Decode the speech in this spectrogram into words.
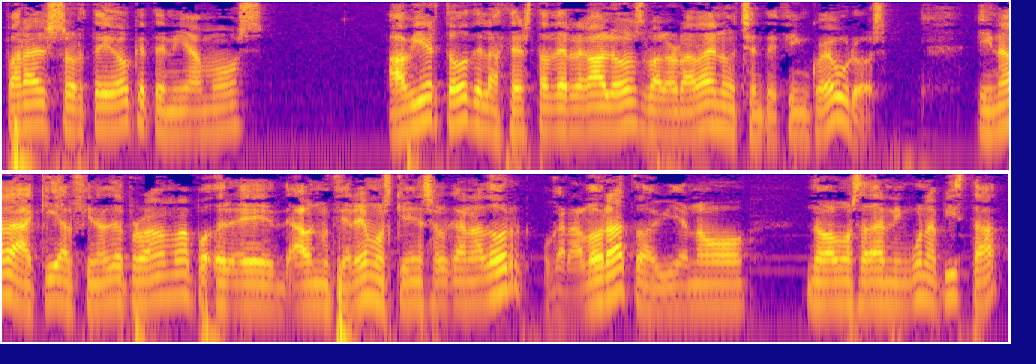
para el sorteo que teníamos abierto de la cesta de regalos valorada en 85 euros. Y nada, aquí al final del programa eh, anunciaremos quién es el ganador o ganadora, todavía no, no vamos a dar ninguna pista.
